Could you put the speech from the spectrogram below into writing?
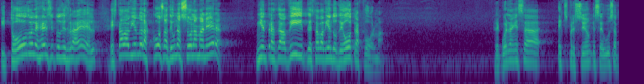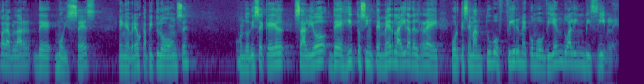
Y todo el ejército de Israel estaba viendo las cosas de una sola manera, mientras David estaba viendo de otra forma. ¿Recuerdan esa expresión que se usa para hablar de Moisés en Hebreos capítulo 11? Cuando dice que él salió de Egipto sin temer la ira del rey porque se mantuvo firme como viendo al invisible.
